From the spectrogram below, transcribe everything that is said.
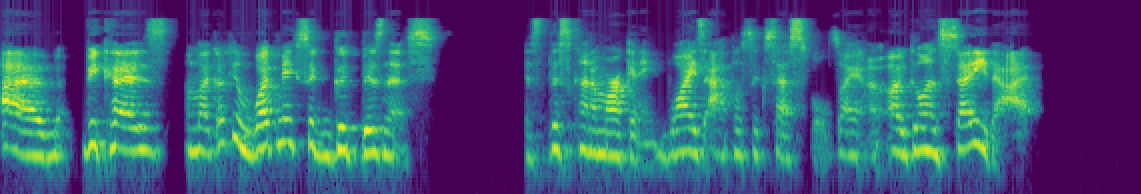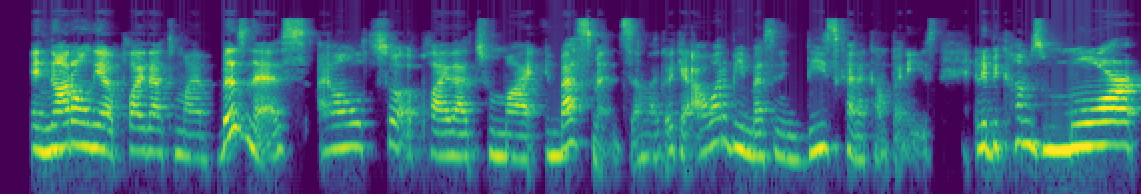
Um, because I'm like, okay, what makes a good business? Is this kind of marketing? Why is Apple successful? So I, I go and study that. and not only apply that to my business, I also apply that to my investments. I'm like, okay, I want to be investing in these kind of companies. And it becomes more,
